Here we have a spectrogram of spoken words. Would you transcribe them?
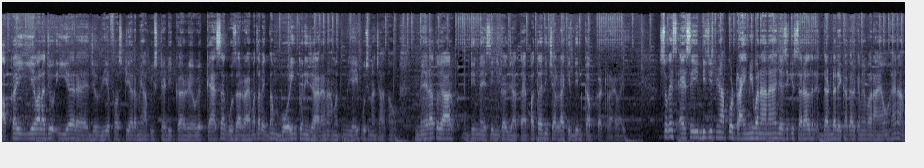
आपका ये वाला जो ईयर है जो वी फ़र्स्ट ईयर में आप स्टडी कर रहे हो कैसा गुजर रहा है? मतलब एकदम बोरिंग तो नहीं जा रहा है ना? मतलब यही पूछना चाहता हूँ। मेरा तो यार दिन ऐसे ही निकल जाता है। पता नहीं चल रहा कि दिन कब कट रहा है भाई। सो so ऐसे ही बीच बीच में आपको ड्राइंग भी बनाना है जैसे कि सरल दंड रेखा करके मैं बनाया हूँ है ना?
